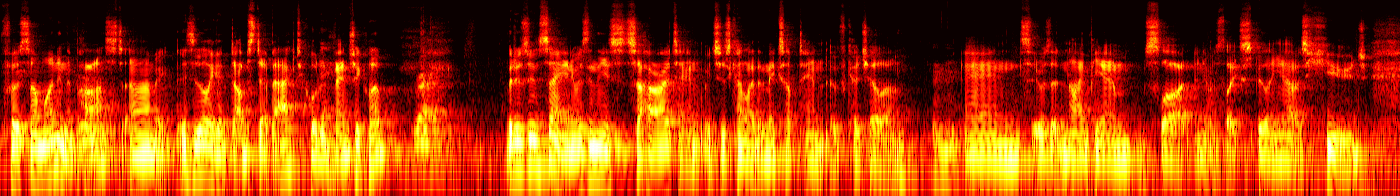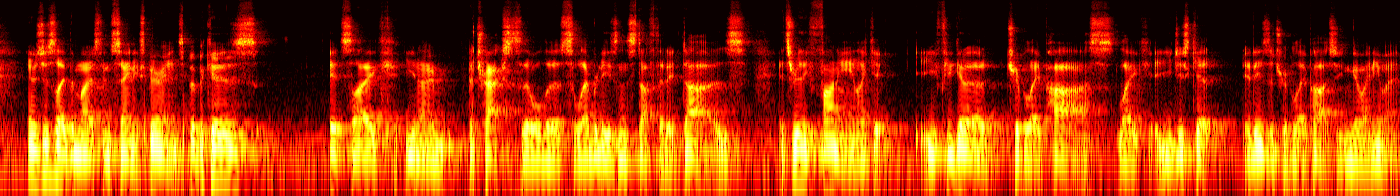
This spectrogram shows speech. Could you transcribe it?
for someone in the past. Um, this is like a dubstep act called Adventure Club. Right. But it was insane. It was in this Sahara tent, which is kind of like the mix-up tent of Coachella, mm-hmm. and it was at 9 p.m. slot, and it was like spilling out. It was huge. It was just like the most insane experience. But because it's like you know attracts to all the celebrities and stuff that it does, it's really funny. Like it, if you get a AAA pass, like you just get it is a AAA pass. You can go anywhere.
